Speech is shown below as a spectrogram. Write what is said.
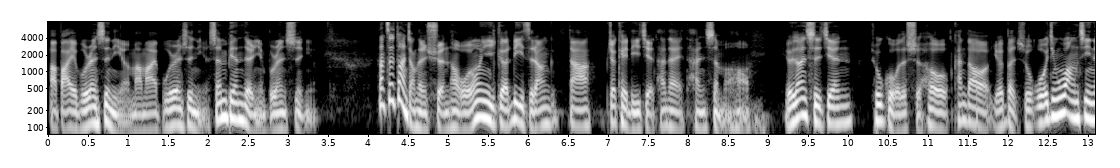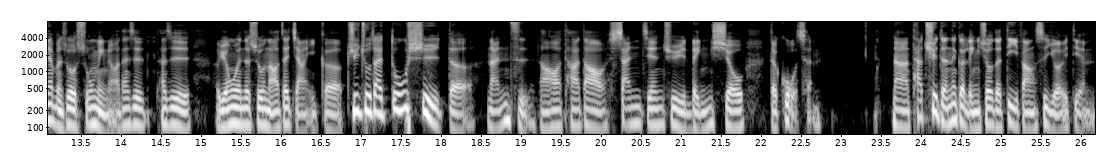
爸爸也不认识你了，妈妈也不认识你了，身边的人也不认识你了。那这段讲的很玄哈，我用一个例子让大家比较可以理解他在谈什么哈。有一段时间出国的时候，看到有一本书，我已经忘记那本书的书名了，但是它是原文的书，然后再讲一个居住在都市的男子，然后他到山间去灵修的过程。那他去的那个灵修的地方是有一点，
